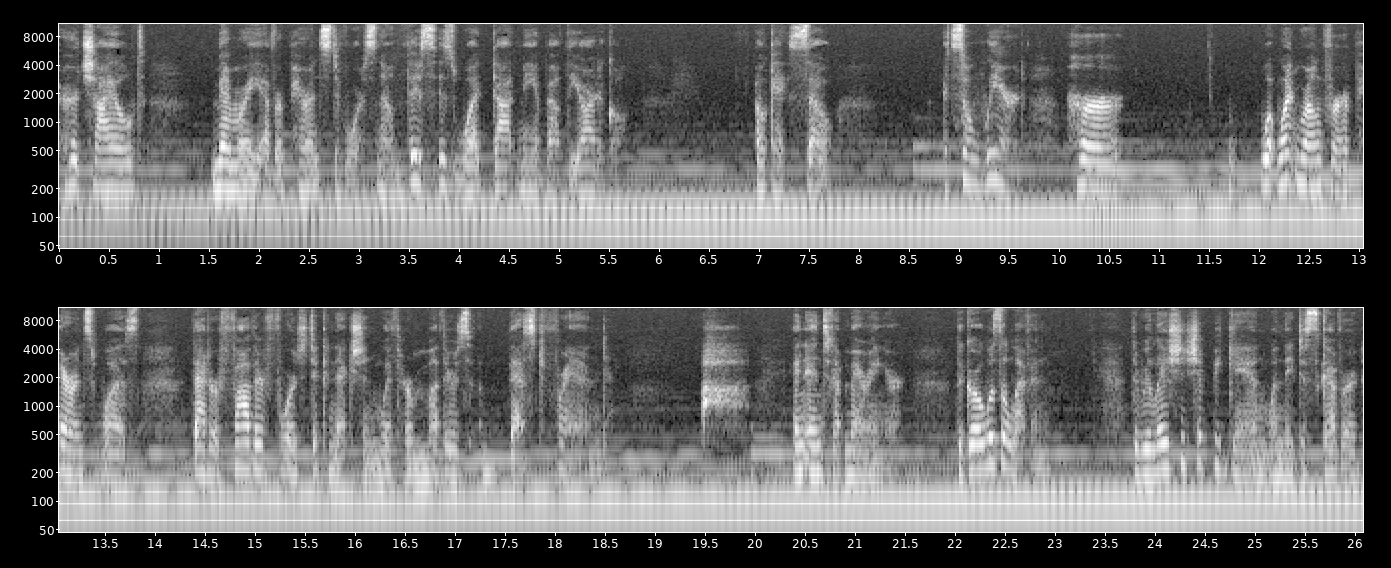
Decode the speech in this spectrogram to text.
her child memory of her parents' divorce. Now, this is what got me about the article. Okay, so it's so weird. Her what went wrong for her parents was that her father forged a connection with her mother's best friend ah, and ended up marrying her. The girl was 11. The relationship began when they discovered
